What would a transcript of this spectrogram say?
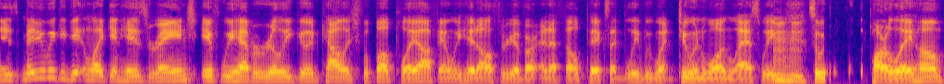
his maybe we could get in like in his range if we have a really good college football playoff and we hit all three of our NFL picks. I believe we went two and one last week, mm-hmm. so we put the parlay home.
